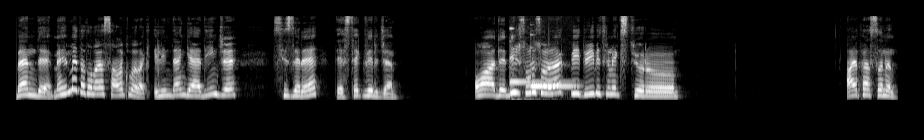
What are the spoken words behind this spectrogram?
Ben de Mehmet Atalay'a sağlık olarak elinden geldiğince sizlere destek vereceğim. O halde bir soru sorarak videoyu bitirmek istiyorum. Alparslan'ın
